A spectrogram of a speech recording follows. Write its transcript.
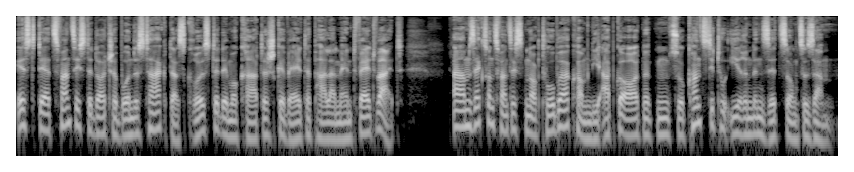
ist der 20. Deutsche Bundestag das größte demokratisch gewählte Parlament weltweit. Am 26. Oktober kommen die Abgeordneten zur konstituierenden Sitzung zusammen.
